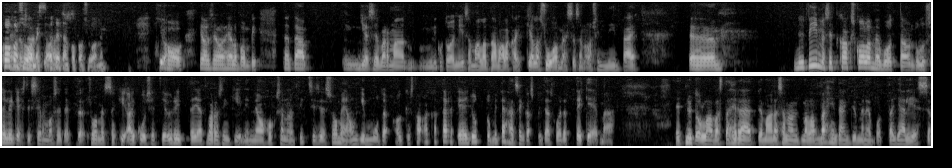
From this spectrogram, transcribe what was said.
koko Suomessa, otetaan koko Suomi. Joo, joo, se on helpompi. Tätä, ja se varmaan niin kuin, toimii samalla tavalla kaikkialla Suomessa, sanoisin niin päin. Öö, nyt viimeiset kaksi-kolme vuotta on tullut selkeästi semmoiset, että Suomessakin aikuiset ja yrittäjät varsinkin, niin ne on hoksannut, että vitsi se some onkin muuten oikeastaan aika tärkeä juttu. Mitähän sen kanssa pitäisi voida tekemään? Et nyt ollaan vasta herätty ja mä aina sanon, että me ollaan vähintään kymmenen vuotta jäljessä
